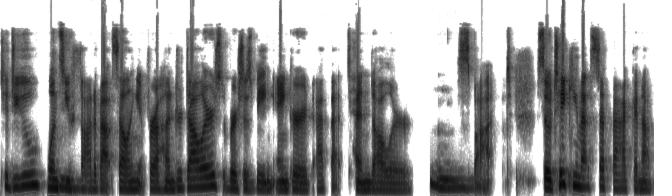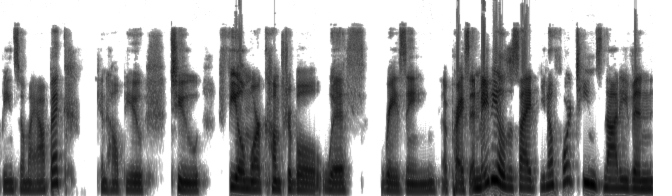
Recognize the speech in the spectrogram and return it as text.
to do once mm. you've thought about selling it for a $100 versus being anchored at that $10 mm. spot. So taking that step back and not being so myopic can help you to feel more comfortable with raising a price. And maybe you'll decide, you know, 14's not even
